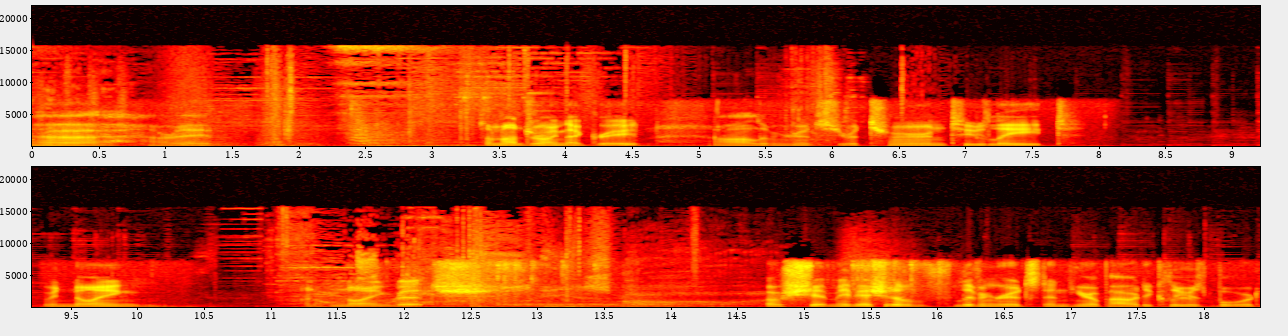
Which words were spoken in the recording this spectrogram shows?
Uh, alright. So I'm not drawing that great. Ah, oh, Living Roots, you return too late. You annoying, annoying bitch. Oh shit, maybe I should have Living Roots and Hero Power to clear his board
